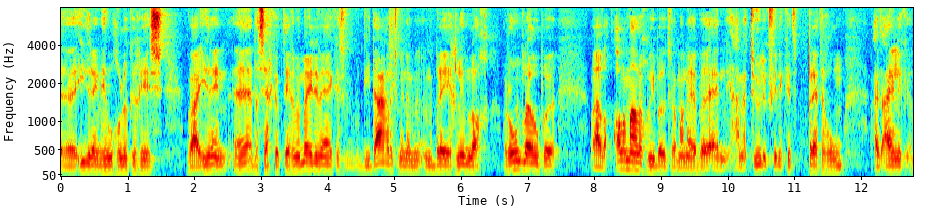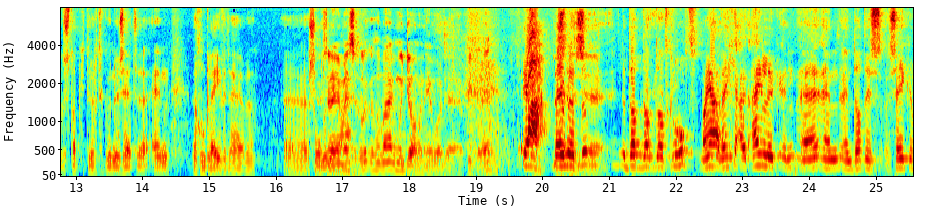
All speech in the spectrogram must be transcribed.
uh, iedereen heel gelukkig is. Waar iedereen, hè, dat zeg ik ook tegen mijn medewerkers, die dagelijks met een, een brede glimlach rondlopen. Waar we allemaal een goede boterham aan hebben. En ja, natuurlijk vind ik het prettig om uiteindelijk een stapje terug te kunnen zetten en een goed leven te hebben. Uh, zonder Als je mensen gelukkig wil maken, moet je dominee worden, Pieter. Hè? Ja, nee, dat, Dus, dat, eh, dat, dat, dat klopt. Maar ja, weet je, uiteindelijk, en, eh, en, en dat is zeker,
